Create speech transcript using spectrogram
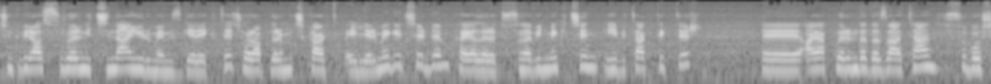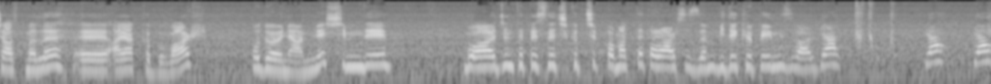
Çünkü biraz suların içinden yürümemiz gerekti. Çoraplarımı çıkartıp ellerime geçirdim. Kayalara tutunabilmek için iyi bir taktiktir. E, ayaklarımda da zaten su boşaltmalı e, ayakkabı var. O da önemli. Şimdi bu ağacın tepesine çıkıp çıkmamakta kararsızım. Bir de köpeğimiz var. Gel. Gel, gel.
